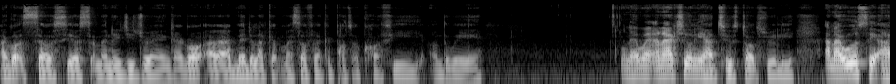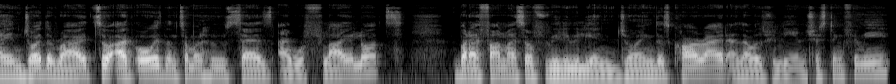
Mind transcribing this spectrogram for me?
I got Celsius, some energy drink. I got I, I made like a, myself like a pot of coffee on the way. And I went and I actually only had two stops really. And I will say I enjoyed the ride. So I've always been someone who says I will fly a lot. But I found myself really, really enjoying this car ride and that was really interesting for me.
